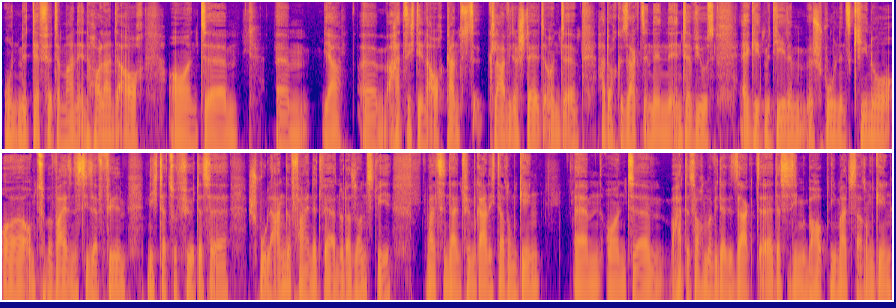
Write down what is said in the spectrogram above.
und mit der vierte Mann in Holland auch. Und ähm, ähm, ja, ähm, hat sich den auch ganz klar widerstellt und äh, hat auch gesagt in den Interviews, er geht mit jedem Schwulen ins Kino, äh, um zu beweisen, dass dieser Film nicht dazu führt, dass äh, Schwule angefeindet werden oder sonst wie, weil es in deinem Film gar nicht darum ging. Ähm, und ähm, hat es auch immer wieder gesagt, äh, dass es ihm überhaupt niemals darum ging.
